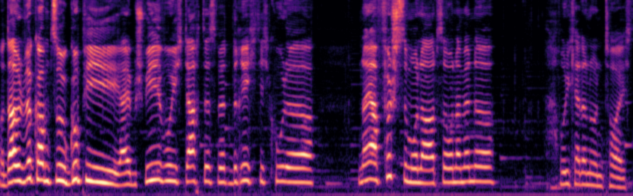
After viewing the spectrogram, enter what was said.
Und damit willkommen zu Guppy, einem Spiel, wo ich dachte, es wird ein richtig cooler, naja, Fischsimulator und am Ende wurde ich leider nur enttäuscht.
